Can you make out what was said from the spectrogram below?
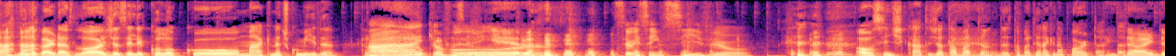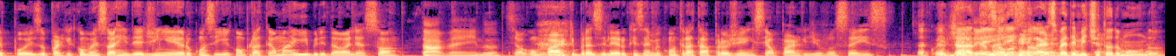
no lugar das lojas, ele colocou máquina de comida. Claro, Ai, que pra horror. fazer dinheiro. Seu insensível. Ó, o sindicato já tá batendo, tá batendo aqui na porta. Então, aí depois o parque começou a render dinheiro, consegui comprar até uma híbrida, olha só. Tá vendo? Se algum parque brasileiro quiser me contratar para eu gerenciar o parque de vocês, Cuidado, hein, Solução. gente. O Lércio vai demitir todo mundo.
